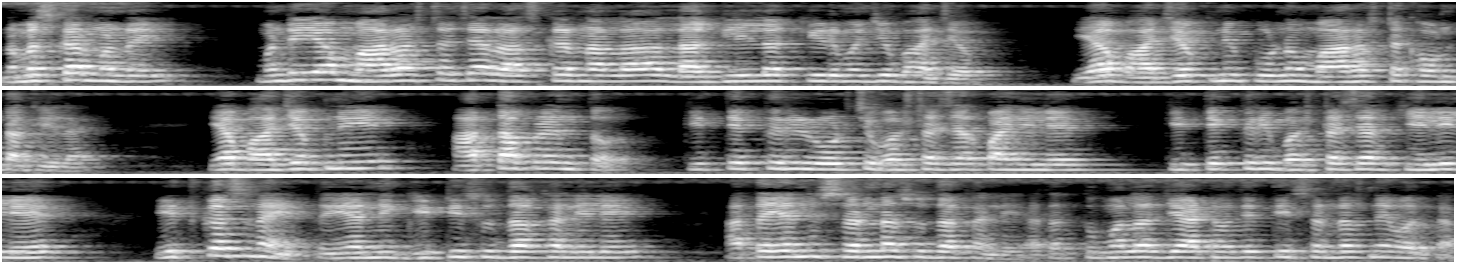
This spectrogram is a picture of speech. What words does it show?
नमस्कार मंडळी. म्हणजे या महाराष्ट्राच्या राजकारणाला लागलेला कीड म्हणजे भाजप. या भाजपने पूर्ण महाराष्ट्र खाऊन टाकलेला आहे. या भाजपने आतापर्यंत कित्येक तरी रोडचे भ्रष्टाचार पाहिलेले आहेत कित्येक तरी भ्रष्टाचार केलेले आहेत. इतकंच नाही तर यांनी गिटी सुद्धा खाल्लेली आहे आता यांनी संडास सुद्धा खाल्ले आता तुम्हाला जे आठवते ते संडास नाही बरं का?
